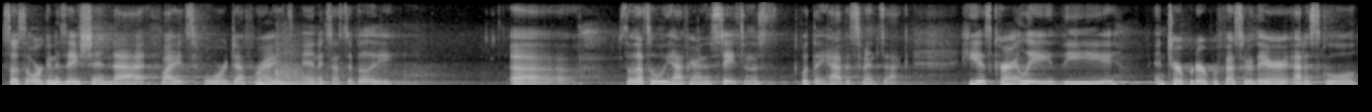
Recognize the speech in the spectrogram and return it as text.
So it's an organization that fights for deaf rights and accessibility. Uh, so that's what we have here in the States, and this what they have is FENASEC. He is currently the interpreter professor there at a school,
